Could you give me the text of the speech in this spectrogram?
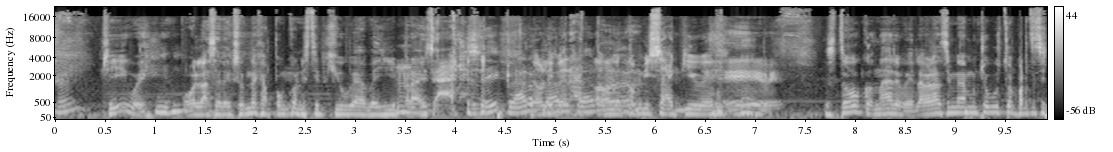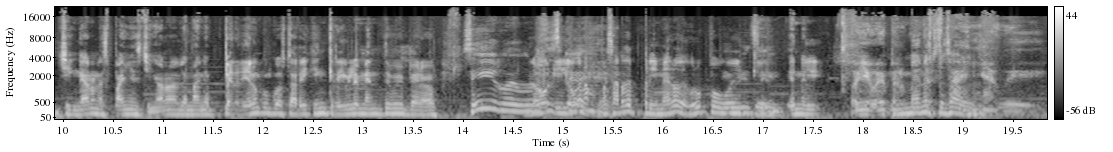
Güey. Sí, güey. O la selección de Japón con Steve Huga, Benji. Price, ah, Sí, claro, de claro, Oliver claro, claro. Tommy Saki, güey. Sí, güey. Estuvo con madre, güey. La verdad sí me da mucho gusto. Aparte se chingaron a España, se chingaron a Alemania. Perdieron con Costa Rica increíblemente, güey. Pero... Sí, güey. pues lo- es y que- logran pasar de primero de grupo, güey. Sí, que sí. en el... Oye, güey, pero Menos pesado. España, güey.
